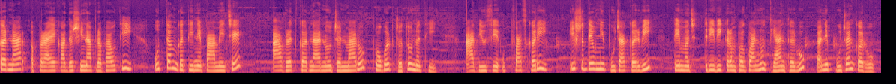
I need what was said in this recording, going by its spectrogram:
કરનાર અપરા એકાદશીના પ્રભાવથી ઉત્તમ ગતિને પામે છે. આ વ્રત કરનારનો જન્મારો ફોગટ જતો નથી. આ દિવસે ઉપવાસ કરી ઈષ્ટદેવની પૂજા કરવી તેમજ ત્રિવિક્રમ ભગવાનનું ધ્યાન ધરવું અને પૂજન કરવું.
